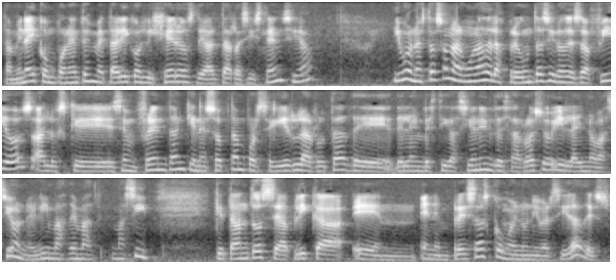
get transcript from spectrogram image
También hay componentes metálicos ligeros de alta resistencia. Y bueno, estas son algunas de las preguntas y los desafíos a los que se enfrentan quienes optan por seguir la ruta de, la investigación y el desarrollo y la innovación, el I más D I que tanto se aplica en empresas como en universidades.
